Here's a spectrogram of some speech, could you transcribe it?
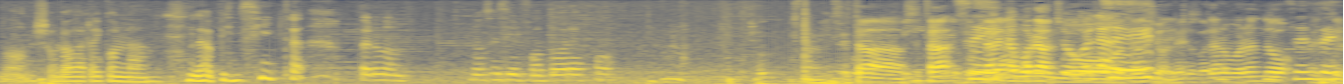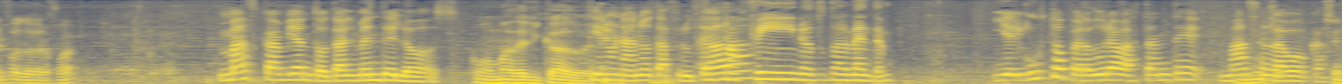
Perdón, yo lo agarré con la, la pincita. Perdón. No sé si el fotógrafo. Se está, se está, se Sí. está enamorando, ¿eh? se está enamorando Sí, sí. el fotógrafo. ¿eh? Más cambian totalmente los. Como más delicado. eh. Tiene una nota Es frutada más fino, totalmente. y el gusto perdura bastante más en la boca. Sí,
